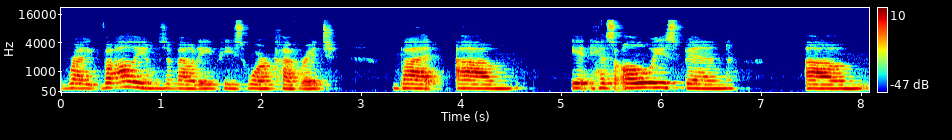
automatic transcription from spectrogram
write volumes about AP's war coverage, but um, it has always been, um,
